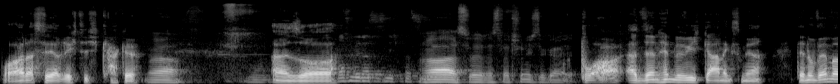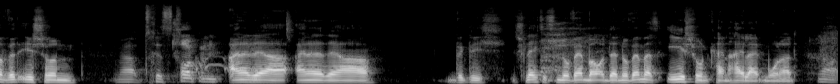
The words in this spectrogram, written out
Boah, das wäre richtig kacke. Ja. Also, Hoffen wir, dass es nicht passiert. Ah, das wäre das wär schon nicht so geil. boah, also dann hätten wir wirklich gar nichts mehr. Der November wird eh schon Ja, trist. Trocken. einer der, einer der wirklich schlechtesten November und der November ist eh schon kein Highlight-Monat. Ja.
